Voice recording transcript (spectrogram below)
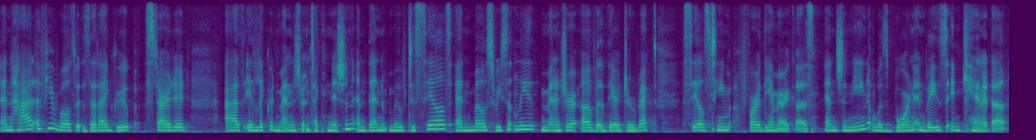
and had a few roles with Zedi Group, started as a liquid management technician and then moved to sales and most recently manager of their direct sales team for the Americas. And Janine was born and raised in Canada,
